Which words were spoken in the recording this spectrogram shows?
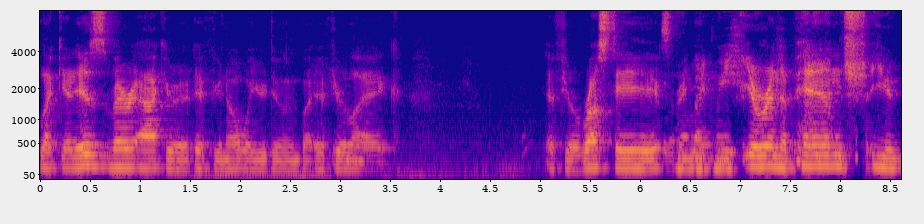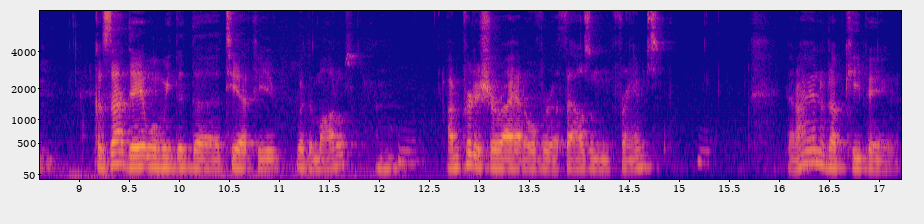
like it is very accurate if you know what you're doing, but if you're mm. like if you're rusty, Something like me. you're in a pinch, you because that day when we did the TFP with the models, mm-hmm. I'm pretty sure I had over a thousand frames, and I ended up keeping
